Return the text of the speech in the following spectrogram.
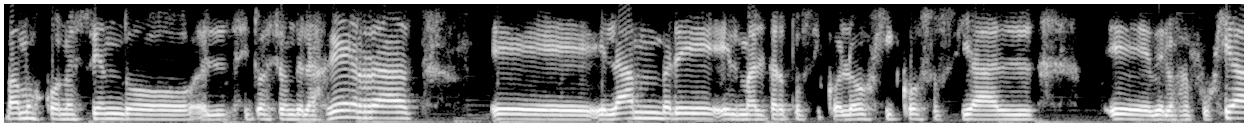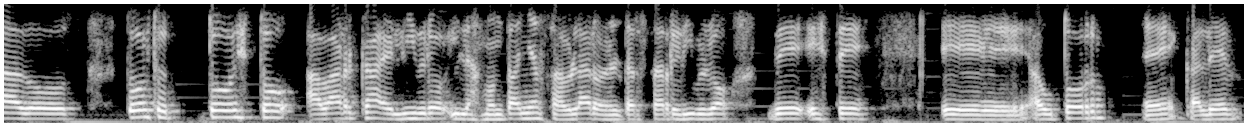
vamos conociendo la situación de las guerras, eh, el hambre, el maltrato psicológico, social, eh, de los refugiados. Todo esto, todo esto abarca el libro y las montañas hablaron, el tercer libro de este eh, autor, eh, Caleb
